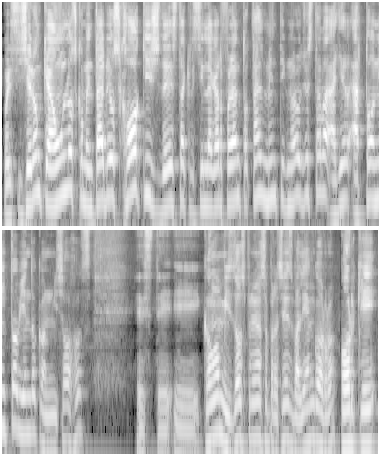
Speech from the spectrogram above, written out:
pues hicieron que aún los comentarios hawkish de esta Christine Lagarde fueran totalmente ignorados. Yo estaba ayer atónito viendo con mis ojos este, eh, cómo mis dos primeras operaciones valían gorro, porque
